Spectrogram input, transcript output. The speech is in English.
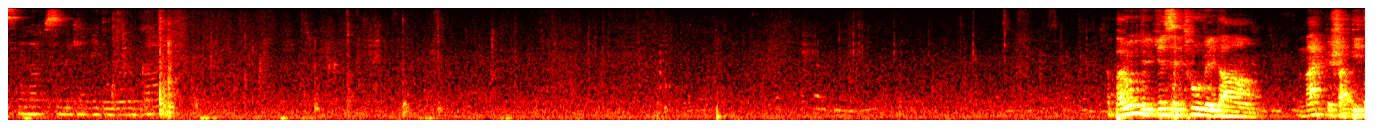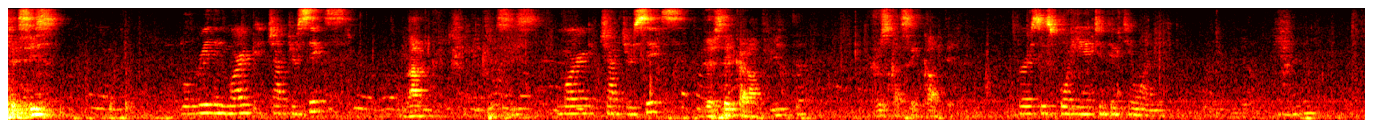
up so we can read the Word of God. La parole de Dieu se trouve dans Marc chapitre 6. We'll read in Mark chapter 6. Marc chapitre 6, Mark chapter 6, verset 48 jusqu'à 51. Verses 48 to 51.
